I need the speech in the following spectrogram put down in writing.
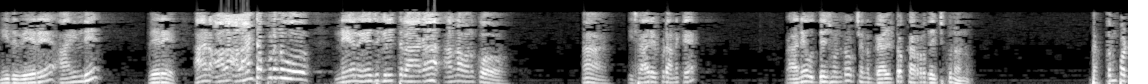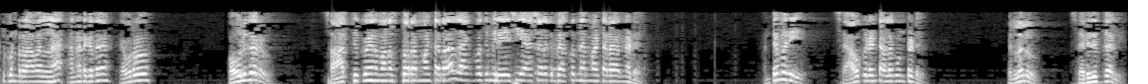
నీది వేరే ఆయనది వేరే. ఆయన అలా అలాంటప్పుడు నువ్వు నేను ఏసుక్రీస్తులాగా అన్నావు అనుకో ఈసారి ఎప్పుడు అనకే? అనే ఉద్దేశంతో ఒక చిన్న బెల్ట్ కర్ర తెచ్చుకున్నాను. బెత్తం పట్టుకుని రావాలనా? అన్నాడు కదా. ఎవరు? పౌలు గారు. సాత్వికమైన మనసుతో రమ్మంటారా? లేకపోతే మీరు ఏసీ ఆశాలకు బెత్తం తెమ్మంటారా? అన్నాడు. అంటే మరి సేవకుడు అంటే అలాగ ఉంటాడు. పిల్లలు సరిదిద్దాలి.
